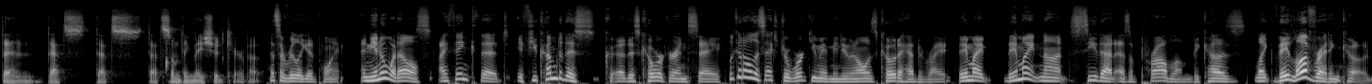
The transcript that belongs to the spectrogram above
then that's that's that's something they should care about that's a really good point. point and you know what else i think that if you come to this uh, this coworker and say look at all this extra work you made me do and all this code i had to write they might they might not see that as a problem because like they love writing code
